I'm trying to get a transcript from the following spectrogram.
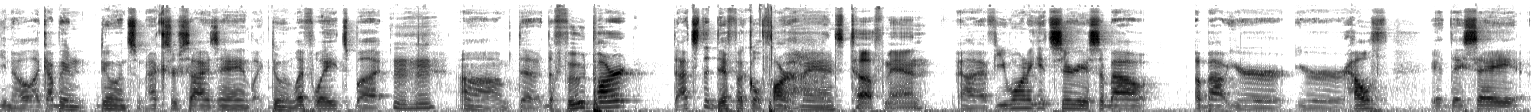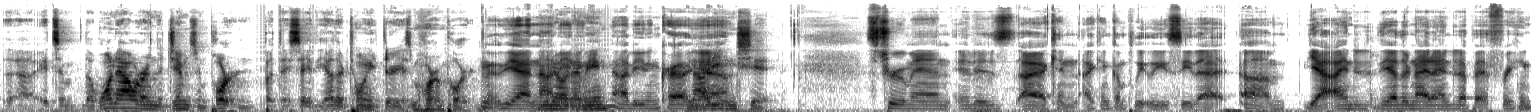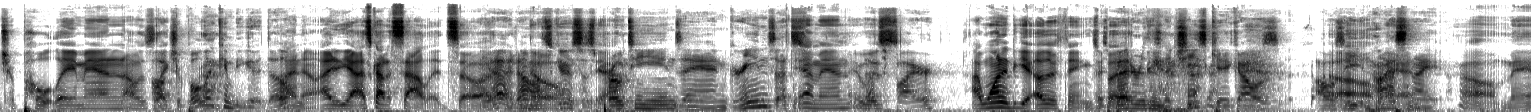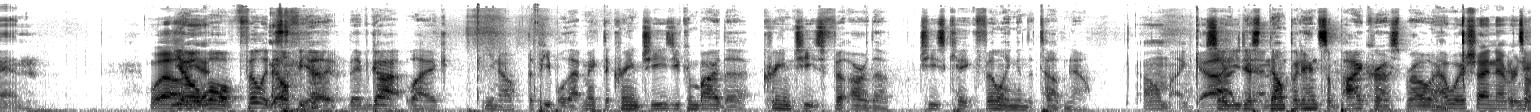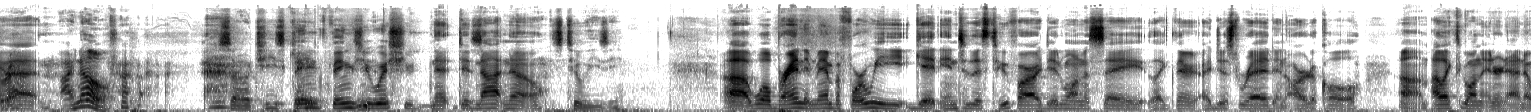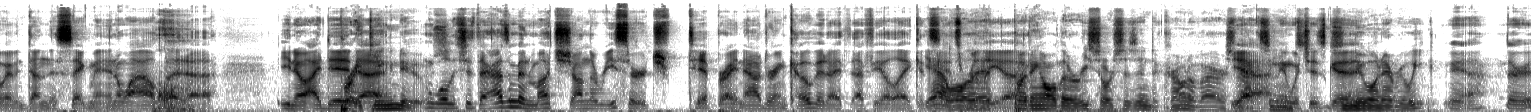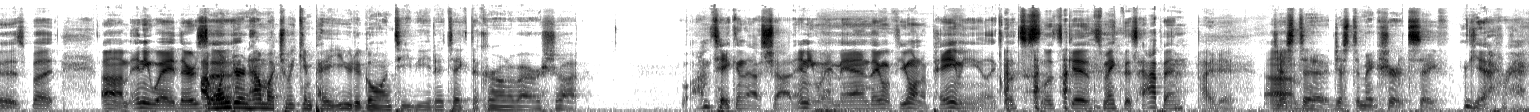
you know, like I've been doing some exercising, like doing lift weights, but Mm-hmm. Um, the the food part, that's the difficult part, man. It's tough, man. Uh, if you want to get serious about about your your health, it, they say uh, it's a, the one hour in the gym's important, but they say the other twenty three is more important. Yeah, not know eating, what I mean? Not eating crap. Not yeah. eating shit. It's true, man. It is. I can I can completely see that. Um, yeah, I ended the other night. I ended up at freaking Chipotle, man. I was Oh, like, Chipotle can be good though. I know. I yeah, it's got a salad, so Yeah, I no, know. that's good. This is yeah. proteins and greens. That's Yeah, man. It that's was. fire. I wanted to get other things, It's but better than the cheesecake I was I was Oh, eating last man. night. Oh man. Well, Yo, yeah. well, Philadelphia, they've got like, you know, the people that make the cream cheese. You can buy the cream cheese fi- or the cheesecake filling in the tub now. Oh my god. so you just man. dump it in some pie crust, bro. I wish I never knew that. I know. so cheesecake Things, things you wish you ne- did not know. It's too easy. Uh, well, Brandon, man, before we get into this too far, I did want to say, like, there, I just read an article. Um, I like to go on the internet. I know we haven't done this segment in a while, but uh, you know, I did. uh, Breaking news. Well, it's just there hasn't been much on the research tip right now during COVID. I, I feel like it's, yeah, it's well, really uh, putting all their resources into coronavirus Yeah, I vaccines. mean, which is It's a good. new one every week. yeah, there is. But um, anyway, there's. I'm a- wondering how much we can pay you to go on TV to take the coronavirus shot. Well, I'm taking that shot anyway, man. They, if you want to pay me, like, let's let's get let's make this happen. I did Um, just to just to make sure it's safe. Yeah, right.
